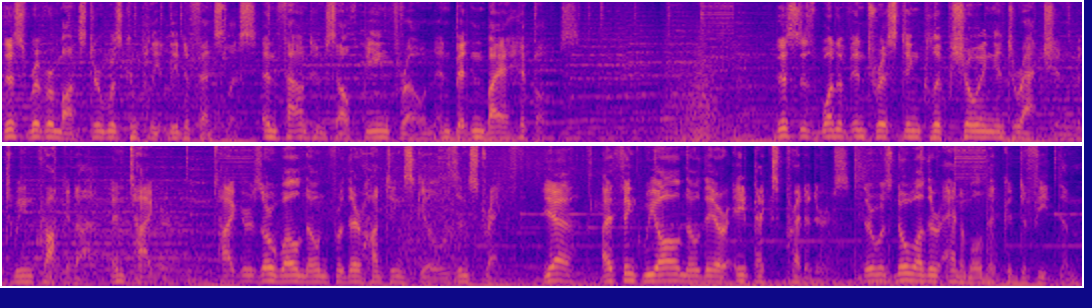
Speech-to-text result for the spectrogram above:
This river monster was completely defenseless and found himself being thrown and bitten by a hippos. This is one of interesting clips showing interaction between crocodile and tiger. Tigers are well known for their hunting skills and strength. Yeah, I think we all know they are apex predators. There was no other animal that could defeat them,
